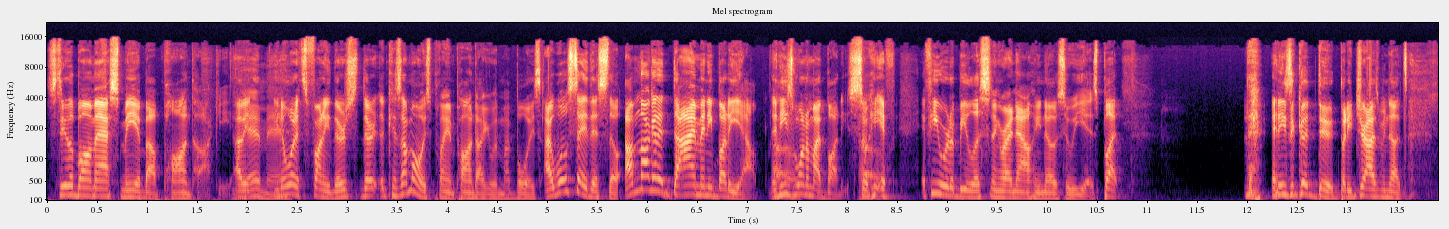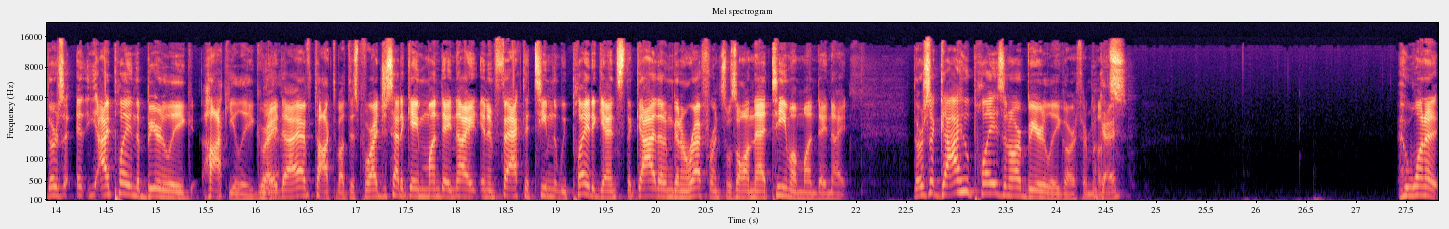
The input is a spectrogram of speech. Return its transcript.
Steeler Bomb asked me about pond hockey. I Yeah, mean, man. You know what? It's funny. There's there because I'm always playing pond hockey with my boys. I will say this though. I'm not gonna dime anybody out, and he's one of my buddies. So he, if if he were to be listening right now, he knows who he is. But and he's a good dude, but he drives me nuts. There's I play in the beer league, hockey league, right? I've talked about this before. I just had a game Monday night, and in fact, the team that we played against, the guy that I'm going to reference, was on that team on Monday night. There's a guy who plays in our beer league, Arthur Moats, Okay. who won a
